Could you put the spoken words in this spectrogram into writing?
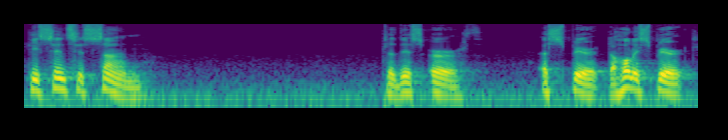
He sends His Son to this earth a spirit. The Holy Spirit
